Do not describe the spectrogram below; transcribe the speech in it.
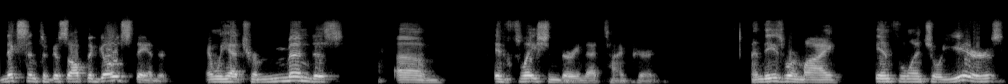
Nixon took us off the gold standard and we had tremendous um, inflation during that time period. And these were my influential years.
